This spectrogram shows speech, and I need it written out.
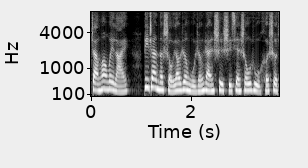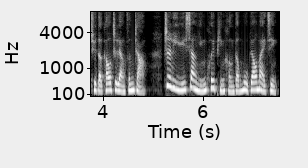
展望未来，B 站的首要任务仍然是实现收入和社区的高质量增长，致力于向盈亏平衡的目标迈进。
